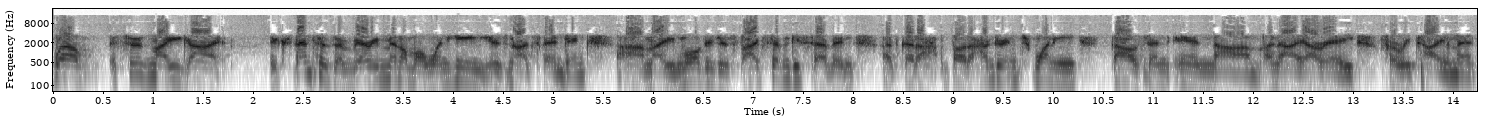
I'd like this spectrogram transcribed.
Well, Susan, my uh, expenses are very minimal when he is not spending. Uh, my mortgage is five seventy seven. I've got a, about one hundred and twenty thousand in um, an IRA for retirement,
